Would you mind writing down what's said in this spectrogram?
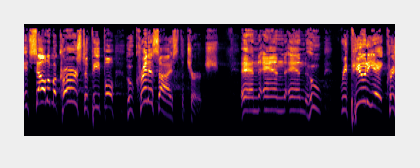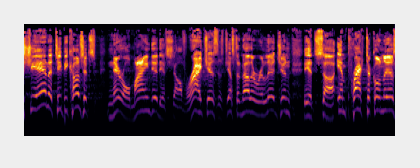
it seldom occurs to people who criticize the church and, and, and who repudiate Christianity because it's narrow minded, it's self righteous, it's just another religion, it's uh, impracticalness,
